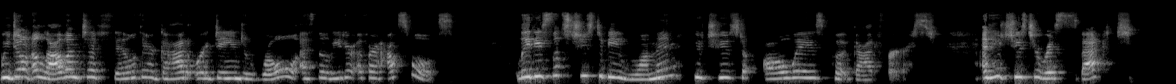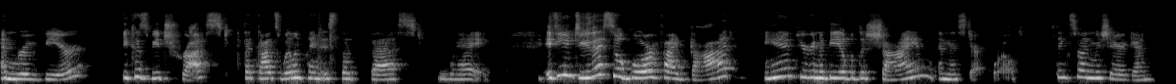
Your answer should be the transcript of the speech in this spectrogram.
we don't allow them to fill their God ordained role as the leader of our households. Ladies, let's choose to be women who choose to always put God first and who choose to respect and revere because we trust that God's will and plan is the best way. If you do this, you'll glorify God and you're going to be able to shine in this dark world. Thanks for letting me share again.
